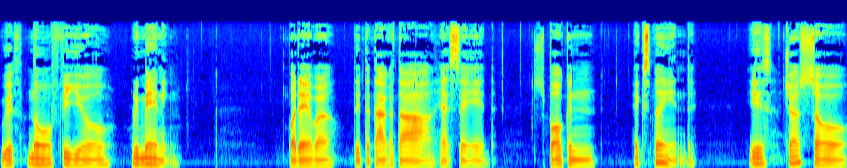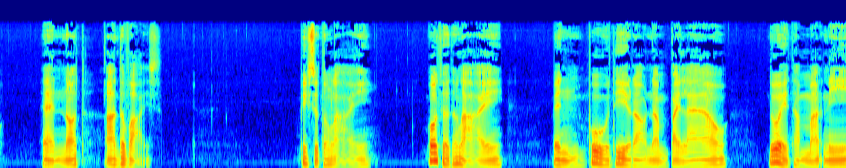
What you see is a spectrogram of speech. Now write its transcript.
with no fear remaining. Whatever the Tathagata has said, spoken, explained, is just so and not otherwise. ภิกษุทั้งหลาย พวกเธอทั้งหลาย เป็นผู้ที่เรานำไปแล้ว ด้วยธรรมะนี้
